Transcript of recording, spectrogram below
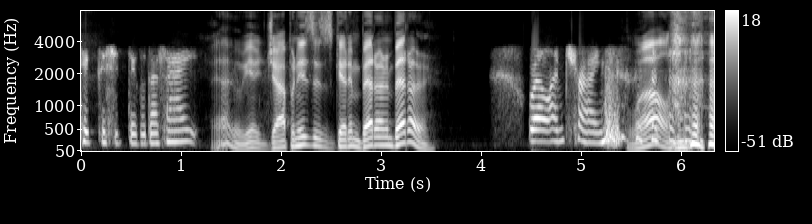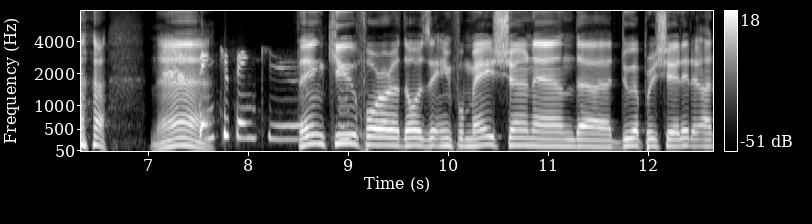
チェックしてください。い yeah, yeah, Japanese is getting better and better. Well, I'm trying. wow ねえ thank you, thank you. Thank you for those information and uh, do appreciate it. I,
